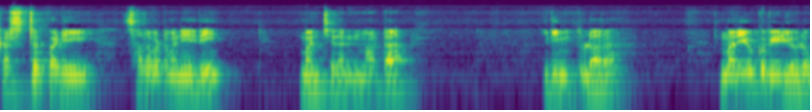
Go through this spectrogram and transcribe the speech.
కష్టపడి చదవటం అనేది మంచిదన్నమాట. ఇది మిత్రులారా మరి ఒక వీడియోలో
